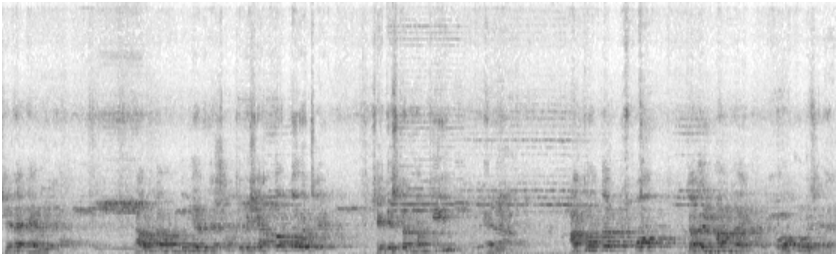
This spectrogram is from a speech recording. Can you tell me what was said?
সেটা আমেরিকা কারণ তাম দুনিয়ার ভিতরে সবচেয়ে বেশি আত্মহত্যা হয়েছে, সেই দেশটার নাম কি? আত্মহত্যার পর যাদের ইমান নাই তখন বেছে নেয়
